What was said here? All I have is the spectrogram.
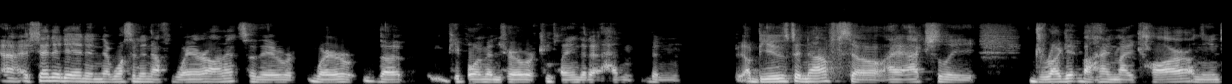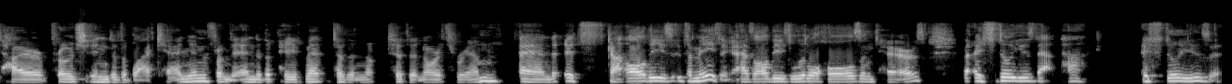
Uh, I sent it in, and there wasn't enough wear on it, so they were where the people in Ventura were complaining that it hadn't been abused enough. So I actually drug it behind my car on the entire approach into the Black Canyon from the end of the pavement to the to the north rim, and it's got all these. It's amazing. It has all these little holes and tears, but I still use that pack. I still use it.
